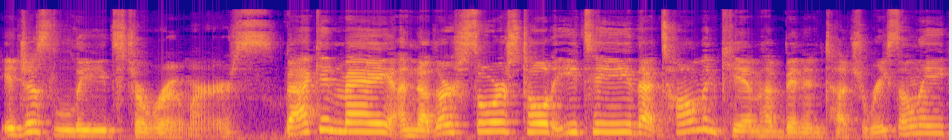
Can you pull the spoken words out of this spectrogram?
it just leads to rumors. Back in May, another source told ET that Tom and Kim have been in touch recently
